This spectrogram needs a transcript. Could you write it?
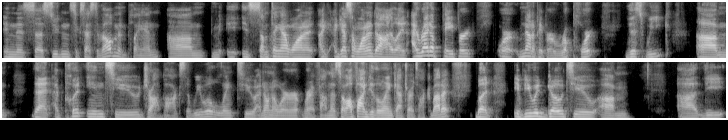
in this uh, student success development plan um, is something I wanted. I, I guess I wanted to highlight. I read a paper, or not a paper, a report this week um, that I put into Dropbox that we will link to. I don't know where where I found this, so I'll find you the link after I talk about it. But if you would go to um, uh, the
